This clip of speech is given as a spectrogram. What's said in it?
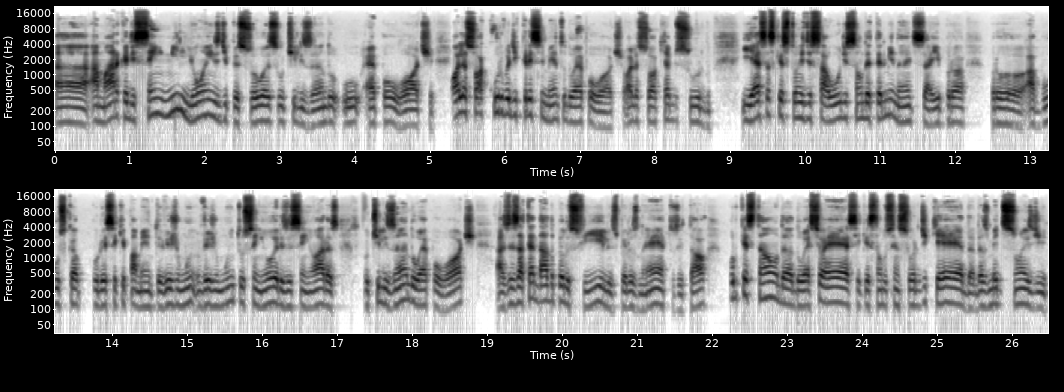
uh, à marca de 100 milhões de pessoas utilizando o Apple Watch. Olha só a curva de crescimento do Apple Watch, olha só que absurdo. E essas questões de saúde são determinantes aí para a busca por esse equipamento. Eu vejo, vejo muitos senhores e senhoras utilizando o Apple Watch, às vezes até dado pelos filhos, pelos netos e tal, por questão da, do SOS, questão do sensor de queda, das medições de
